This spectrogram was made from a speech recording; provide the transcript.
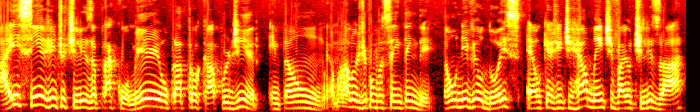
Aí sim a gente utiliza para comer ou para trocar por dinheiro. Então, é uma analogia para você entender. Então, o nível 2 é o que a gente realmente vai utilizar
